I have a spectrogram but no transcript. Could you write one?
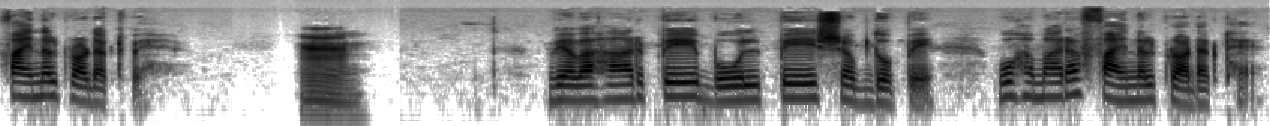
फाइनल प्रोडक्ट पे। हम्म। व्यवहार पे बोल पे शब्दों पे वो हमारा फाइनल प्रोडक्ट है।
